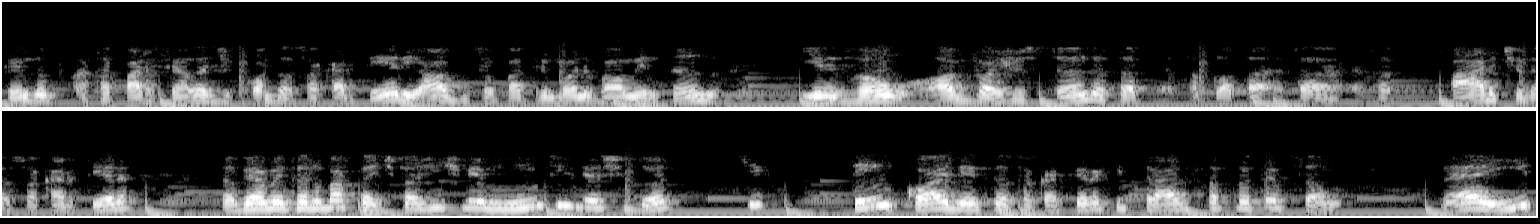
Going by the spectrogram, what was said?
tendo essa parcela de cota da sua carteira e, óbvio, seu patrimônio vai aumentando e eles vão, óbvio, ajustando essa, essa, essa, essa parte da sua carteira, uh, vem aumentando bastante. Então, a gente vê muito investidor que tem COI dentro da sua carteira que traz essa proteção. Né? E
